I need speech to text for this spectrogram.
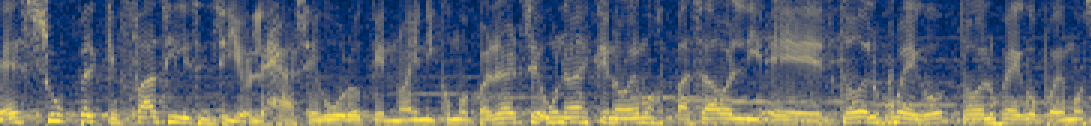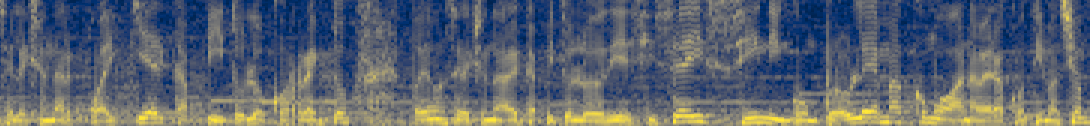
Es súper que fácil y sencillo, les aseguro que no hay ni cómo perderse. Una vez que nos hemos pasado el, todo el juego, todo el juego podemos seleccionar cualquier capítulo, ¿correcto? Podemos seleccionar el capítulo 16 sin ningún problema, como van a ver a continuación.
